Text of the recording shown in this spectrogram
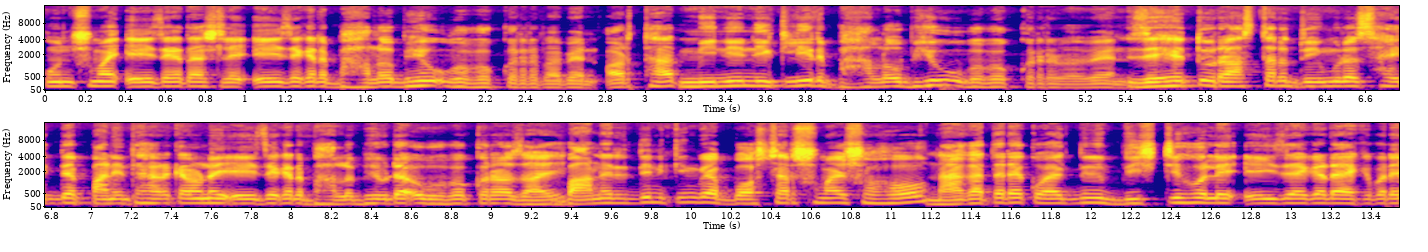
কোন সময় এই জায়গাতে আসলে এই জায়গার ভালো ভিউ উপভোগ করে পাবেন অর্থাৎ মিনি নিকলির ভালো ভিউ উপভোগ করে পাবেন যেহেতু রাস্তার দুই মুড়ের সাইড দিয়ে পানি থাকার কারণে এই জায়গার ভালো ভিউটা উপভোগ করা যায়। বানের দিন কিংবা বর্ষার সময় সহ নাগাতারে কয়েকদিন বৃষ্টি হলে এই জায়গাটা একেবারে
